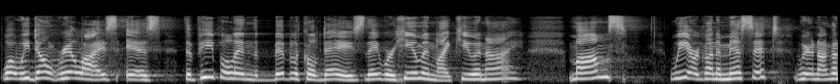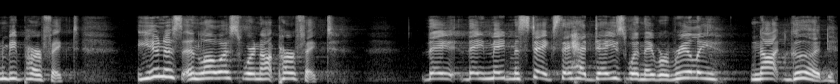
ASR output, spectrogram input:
what we don't realize is the people in the biblical days, they were human like you and I. Moms, we are going to miss it. We're not going to be perfect. Eunice and Lois were not perfect. They, they made mistakes. They had days when they were really not good.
